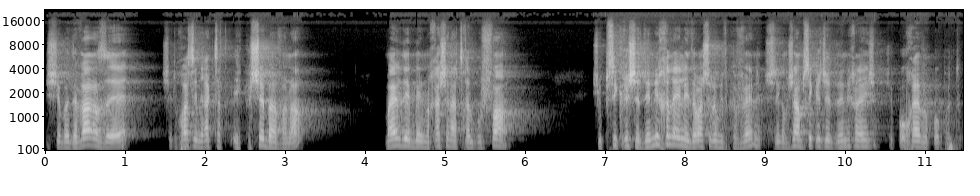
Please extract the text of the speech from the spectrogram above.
שבדבר הזה, שלכאורה זה נראה קצת קשה בהבנה, מה ההבדל בין מלאכה שאינה צריכה לגופה, שהוא פסיק רשת דניחלה לדבר שלא מתכוון, שגם שם פסיק רשת דניחלה, שפה הוא חייב ופה פטור.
